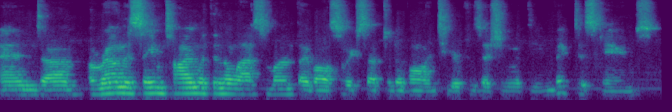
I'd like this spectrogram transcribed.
And um, around the same time within the last month, I've also accepted a volunteer position with the Invictus Games,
